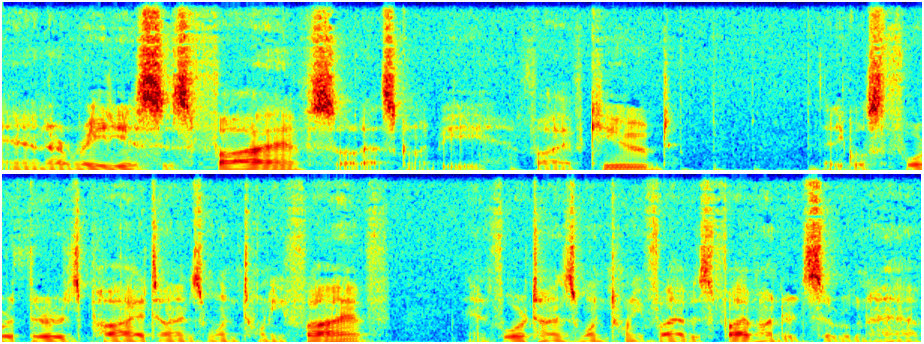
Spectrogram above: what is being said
And our radius is 5, so that's going to be 5 cubed. That equals 4 thirds pi times 125. And 4 times 125 is 500, so we're going to have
